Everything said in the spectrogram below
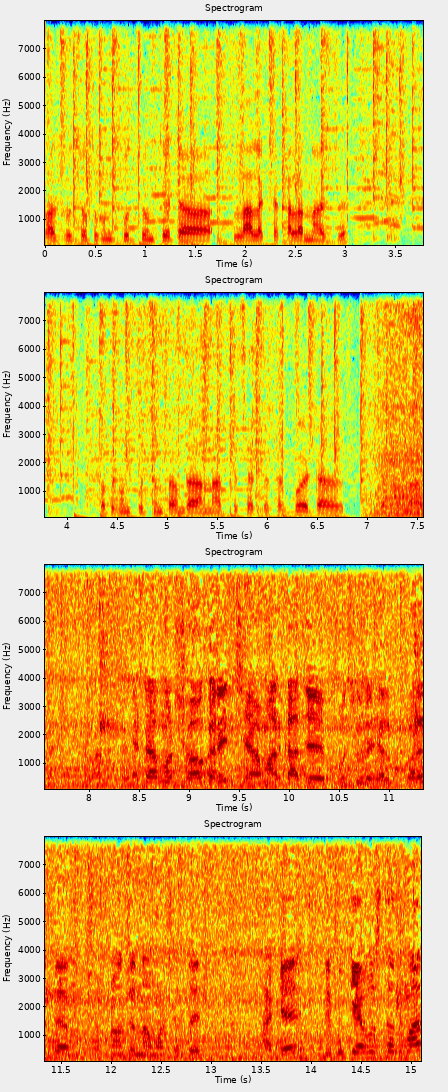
ভাজবো যতক্ষণ পর্যন্ত এটা লাল একটা কালার না আসবে ততক্ষণ পর্যন্ত আমরা নাড়তে চাড়তে থাকব। এটা এটা আমার সহকারী সে আমার কাজে প্রচুর হেল্প করে দেন সবসময়ের জন্য আমার সাথে থাকে। দীপু কি অবস্থা তোমার?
